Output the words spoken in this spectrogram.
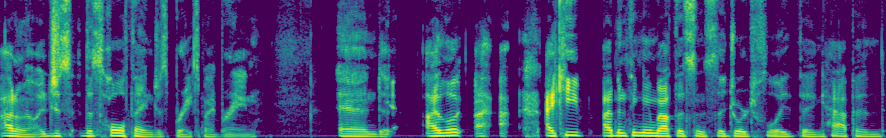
i don't know. It just this whole thing just breaks my brain. And Yeah. i look I, I i keep i've been thinking about this since the george floyd thing happened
